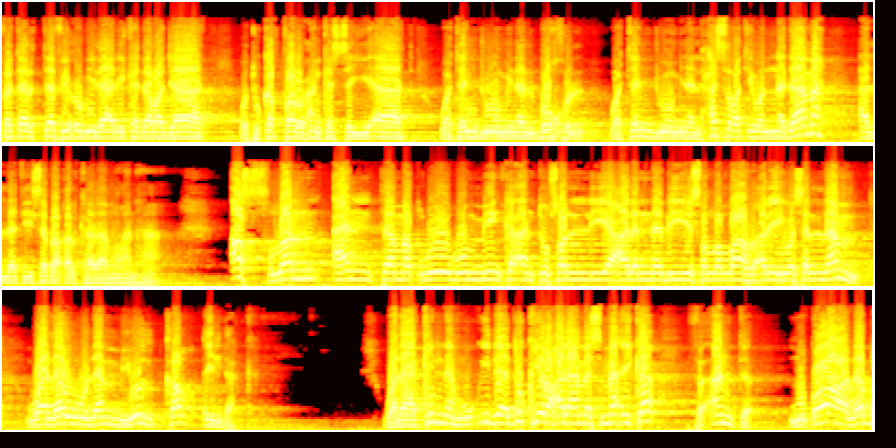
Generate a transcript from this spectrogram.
فترتفع بذلك درجات وتكفر عنك السيئات وتنجو من البخل وتنجو من الحسرة والندامة التي سبق الكلام عنها. أصلا أنت مطلوب منك أن تصلي على النبي صلى الله عليه وسلم ولو لم يذكر عندك. ولكنه إذا ذكر على مسمعك فأنت مطالب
